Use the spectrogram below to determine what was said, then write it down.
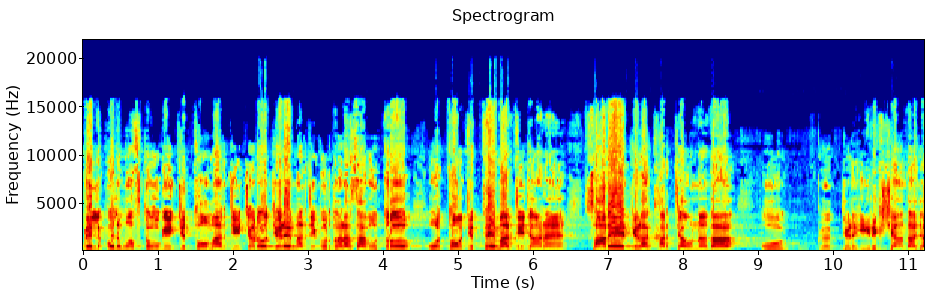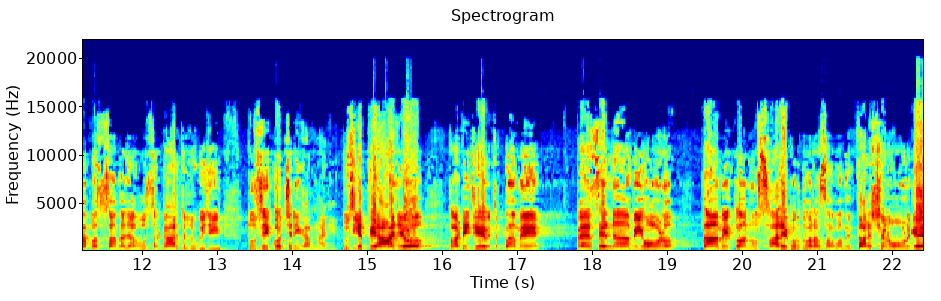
ਬਿਲਕੁਲ ਮੁਫਤ ਹੋਊਗੀ। ਜਿੱਥੋਂ ਮਰਜ਼ੀ ਚੜੋ ਜਿਹੜੇ ਮਰਜ਼ੀ ਗੁਰਦੁਆਰਾ ਸਾਹਿਬ ਉਤਰੋ, ਉੱਥੋਂ ਜਿੱਥੇ ਮਰਜ਼ੀ ਜਾਣਾ ਸਾਰੇ ਜਿਹੜਾ ਖਰਚਾ ਉਹਨਾਂ ਦਾ, ਉਹ ਜਿਹੜੇ ਈ ਰਿਕਸ਼ਿਆਂ ਦਾ ਜਾਂ ਬੱਸਾਂ ਦਾ ਜਾਂ ਉਹ ਸਰਕਾਰ ਚੱਲੂਗੀ ਜੀ। ਤੁਸੀਂ ਕੁਝ ਨਹੀਂ ਕਰਨਾ ਜੀ। ਤੁਸੀਂ ਇੱਥੇ ਆ ਜਿਓ ਤੁਹਾਡੀ ਜੇਬ 'ਚ ਭਾਵੇਂ ਪੈਸੇ ਨਾ ਵੀ ਹੋਣ ਤਾਂ ਵੀ ਤੁਹਾਨੂੰ ਸਾਰੇ ਗੁਰਦੁਆਰਾ ਸਾਹਿਬਾਂ ਦੇ ਦਰਸ਼ਨ ਹੋਣਗੇ।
